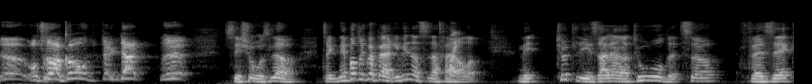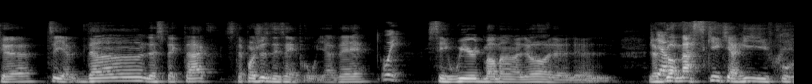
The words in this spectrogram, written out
euh, on se rencontre, telle date, euh, ces choses-là. C'est que n'importe quoi peut arriver dans ces affaires-là. Mais tous les alentours de ça faisaient que, tu sais, dans le spectacle, c'était pas juste des impros. Il y avait Oui. ces weird moments-là, le, le, le gars masqué qui arrive pour,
